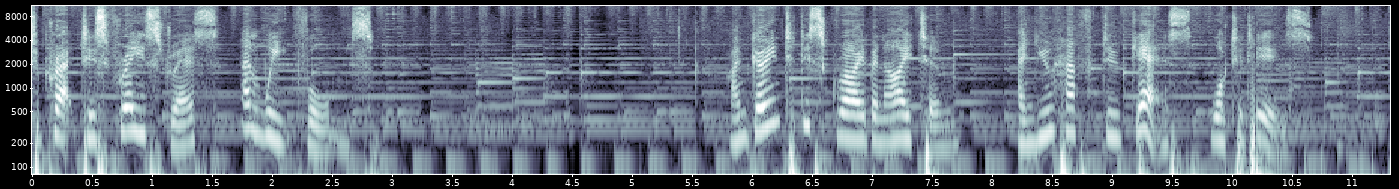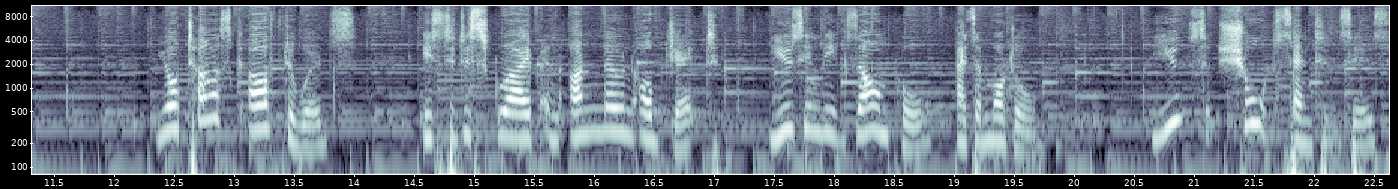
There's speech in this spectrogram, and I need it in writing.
to practice phrase stress and weak forms. I'm going to describe an item and you have to guess what it is. Your task afterwards is to describe an unknown object using the example as a model. Use short sentences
